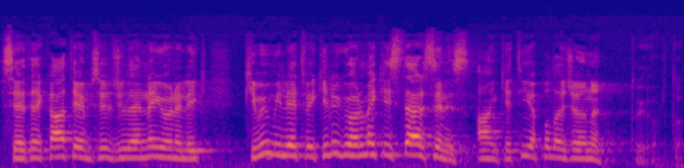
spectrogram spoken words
STK temsilcilerine yönelik kimi milletvekili görmek isterseniz anketi yapılacağını duyurdu.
